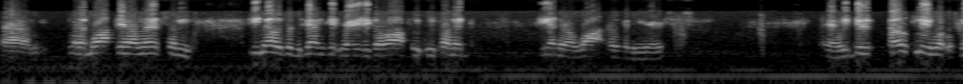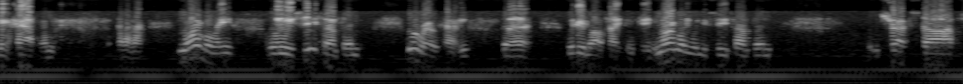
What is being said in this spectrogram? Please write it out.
Um, when I'm locked in on this, and he knows that the gun's getting ready to go off, we, we've hunted together a lot over the years, and we do, both knew what was going to happen. Uh, normally, when we see something, we're road hunting, but we do lot hiking too. Normally, when you see something, the truck stops,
